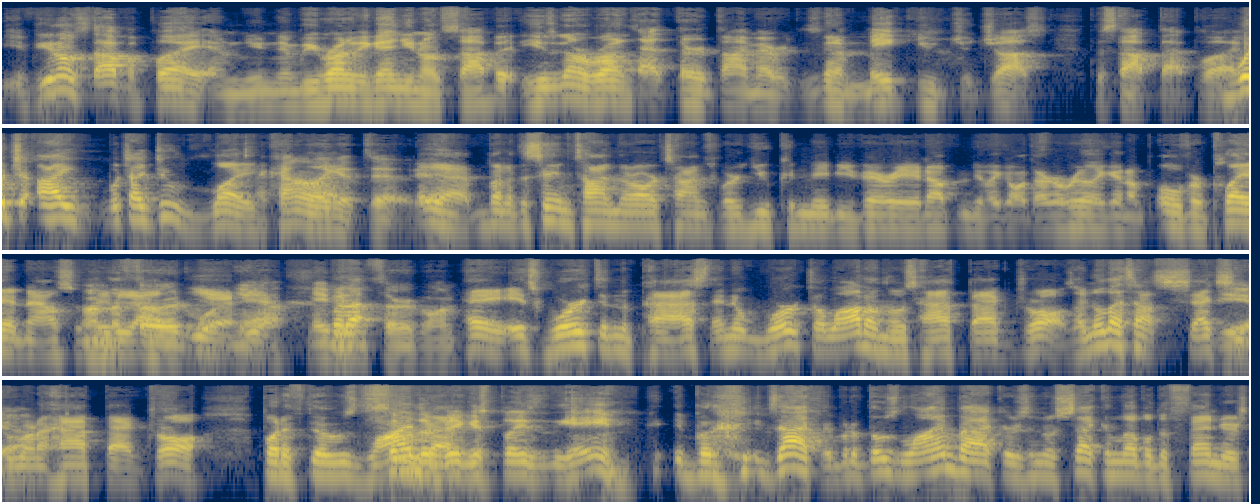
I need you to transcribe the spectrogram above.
if you don't stop a play and, you, and we run it again, you don't stop it, he's going to run it that third time ever. He's going to make you adjust to stop that play. Which I which I do like. I kind of like it too. Yeah. but at the same time, there are times where you can maybe vary it up and be like, "Oh, they're really going to overplay it now." So On maybe the I'll- third yeah, one. Yeah. Maybe But the third one. hey, it's worked in the past, and it worked a lot on those halfback draws. I know that's not sexy to run a halfback draw, but if those Some of the biggest plays of the game. but exactly, but if those linebackers and those second level defenders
